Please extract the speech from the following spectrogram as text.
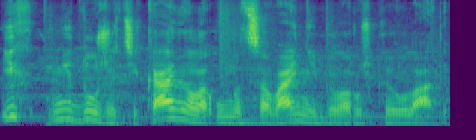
Іх не дужа цікавіла ўмацаванне беларускай улады.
